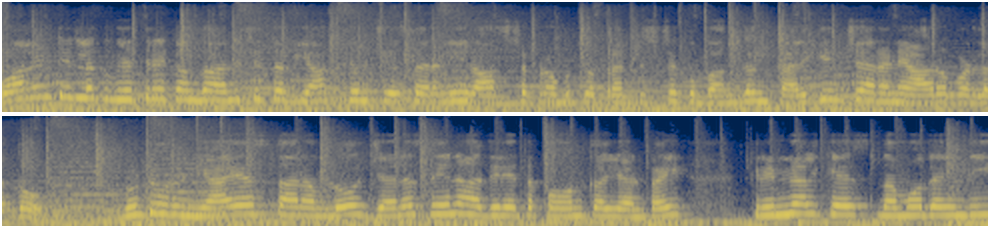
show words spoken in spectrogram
వాలంటీర్లకు వ్యతిరేకంగా అనుచిత వ్యాఖ్యలు చేశారని రాష్ట్ర ప్రభుత్వ ప్రతిష్టకు భంగం కలిగించారనే ఆరోపణలతో గుంటూరు న్యాయస్థానంలో జనసేన అధినేత పవన్ కళ్యాణ్ పై క్రిమినల్ కేసు నమోదైంది.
